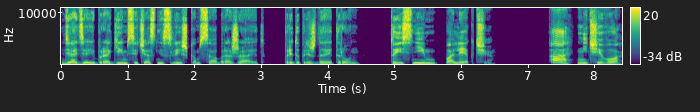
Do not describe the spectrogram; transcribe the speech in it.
«Дядя Ибрагим сейчас не слишком соображает», — предупреждает Рон. «Ты с ним полегче». «А, ничего,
